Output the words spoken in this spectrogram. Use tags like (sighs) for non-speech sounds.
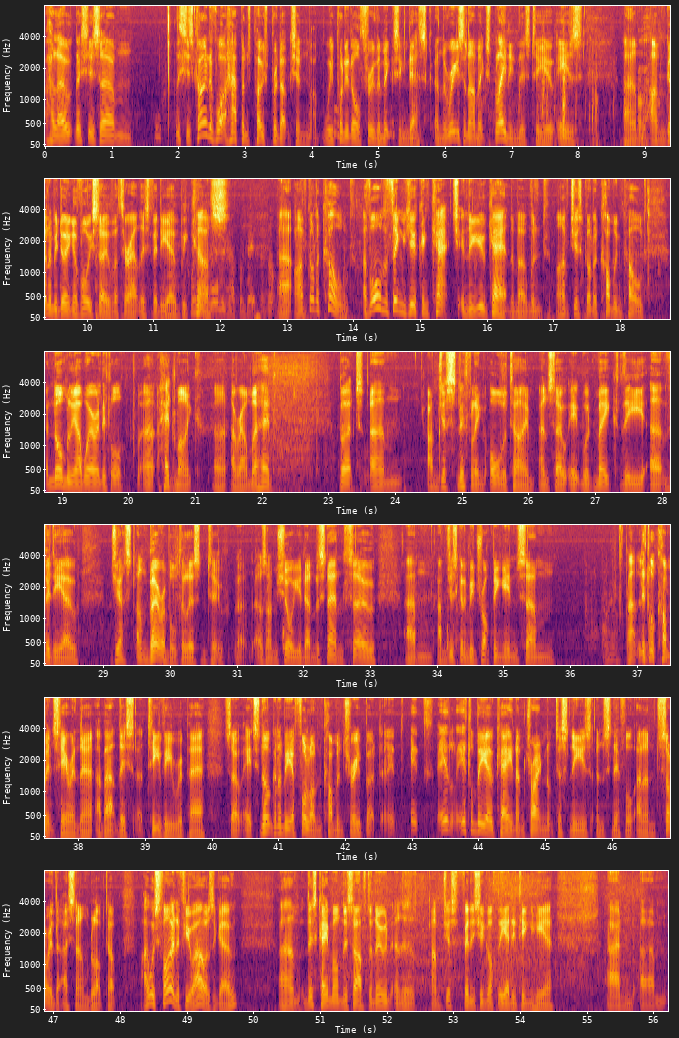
Hello, this is um, this is kind of what happens post production. We put it all through the mixing desk, and the reason I'm explaining this to you is um, I'm going to be doing a voiceover throughout this video because uh, I've got a cold. Of all the things you can catch in the UK at the moment, I've just got a common cold, and normally I wear a little uh, head mic uh, around my head, but um, I'm just sniffling all the time, and so it would make the uh, video just unbearable to listen to, uh, as I'm sure you'd understand. So um, I'm just going to be dropping in some uh, little comments here and there about this uh, TV repair. So it's not going to be a full-on commentary, but it, it, it'll, it'll be okay. And I'm trying not to sneeze and sniffle, and I'm sorry that I sound blocked up. I was fine a few hours ago. Um, this came on this afternoon, and uh, I'm just finishing off the editing here and um,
